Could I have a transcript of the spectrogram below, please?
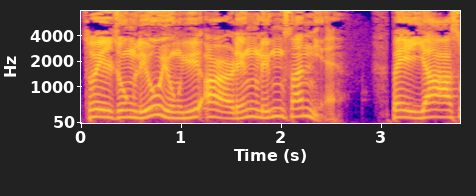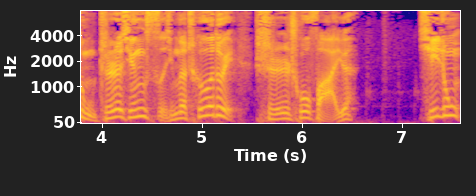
最终，刘勇于二零零三年。被押送执行死刑的车队驶出法院，其中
